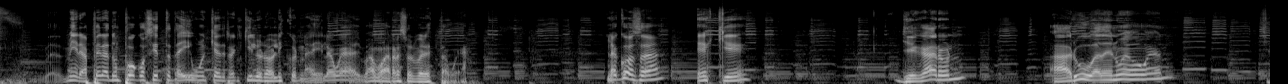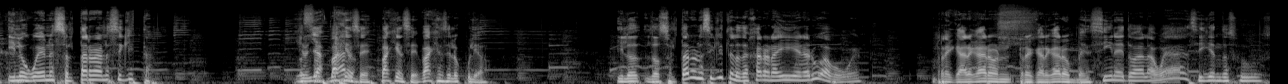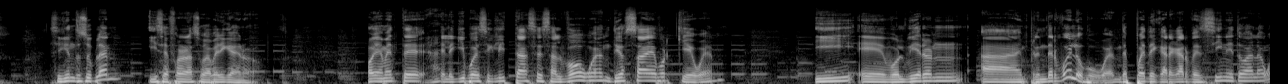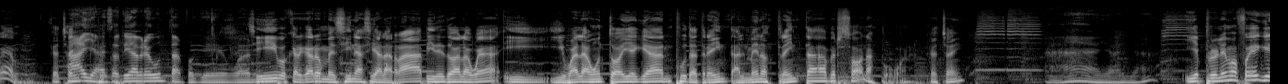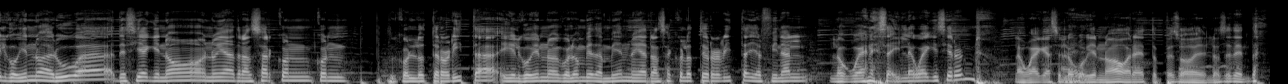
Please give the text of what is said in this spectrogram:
mira, espérate un poco, siéntate ahí, weón, quédate tranquilo, no hables con nadie, la weá, y vamos a resolver esta weá. La cosa es que llegaron a Aruba de nuevo, weón, y los weones soltaron a los ciclistas. Dijeron, ya, bájense, bájense, bájense los culiados. Y los soltaron los ciclistas, los dejaron ahí en Aruba, pues, weón. Recargaron, recargaron benzina y toda la weá, siguiendo sus. Siguiendo su plan, y se fueron a Sudamérica de nuevo. Obviamente, el equipo de ciclistas se salvó, weón. Dios sabe por qué, weón. Y eh, volvieron a emprender vuelo, pues, weón. Después de cargar benzina y toda la weá. ¿Cachai? Ah, ya, eso te iba a preguntar, porque, bueno. Sí, pues cargaron benzina hacia la rápida y toda la weá. Y y igual aún todavía quedan, puta, 30, al menos 30 personas, pues, weón. ¿Cachai? Ah, ya, ya. Y el problema fue que el gobierno de Aruba decía que no, no iba a transar con, con, con los terroristas y el gobierno de Colombia también no iba a transar con los terroristas y al final los weones ahí la weá que hicieron, la weá que hacen A los ver. gobiernos ahora, esto empezó en los 70.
